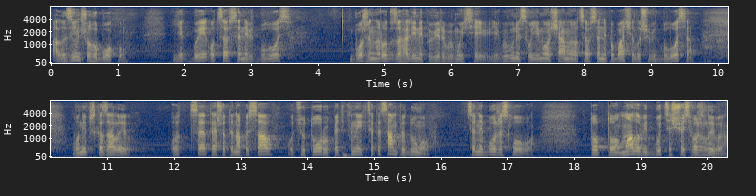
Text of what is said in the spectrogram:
Але з іншого боку, якби оце все не відбулося, Божий народ взагалі не повірив би Мойсею. Якби вони своїми очами оце все не побачили, що відбулося, вони б сказали: оце те, що ти написав, оцю Тору, п'ять книг, це ти сам придумав. Це не Боже Слово. Тобто мало відбутися щось важливе.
